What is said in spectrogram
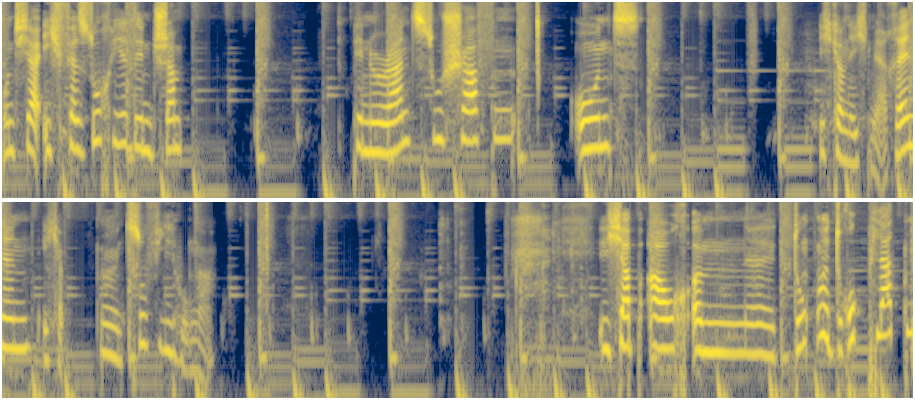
Und ja, ich versuche hier den Jump Pin Run zu schaffen. Und ich kann nicht mehr rennen. Ich habe äh, zu viel Hunger. Ich habe auch ähm, äh, dunkle Druckplatten.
